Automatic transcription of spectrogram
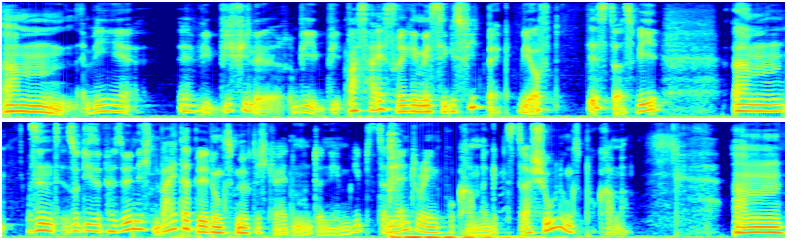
ähm, wie, äh, wie, wie viele, wie, wie, was heißt regelmäßiges Feedback? Wie oft ist das? Wie, ähm, sind so diese persönlichen Weiterbildungsmöglichkeiten im Unternehmen? Gibt es da Mentoring-Programme? Gibt es da Schulungsprogramme? Ähm,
